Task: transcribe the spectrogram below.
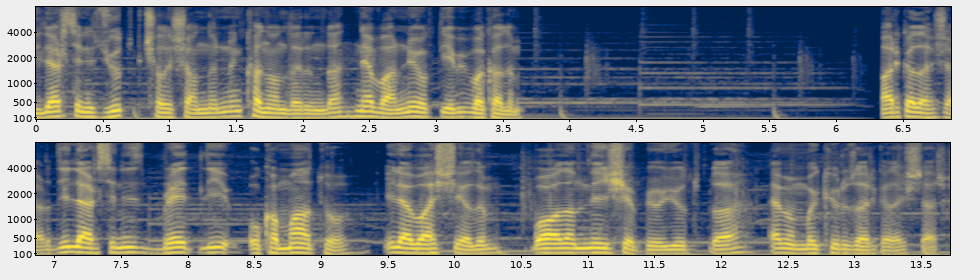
Dilerseniz YouTube çalışanlarının kanallarında ne var ne yok diye bir bakalım. Arkadaşlar dilerseniz Bradley Okamoto ile başlayalım. Bu adam ne iş yapıyor YouTube'da? Hemen bakıyoruz arkadaşlar.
